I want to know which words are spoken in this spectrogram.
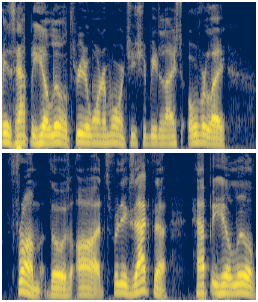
is Happy Hill Lil, three to one or more, and she should be a nice overlay from those odds. For the exacta, Happy Hill Lil,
